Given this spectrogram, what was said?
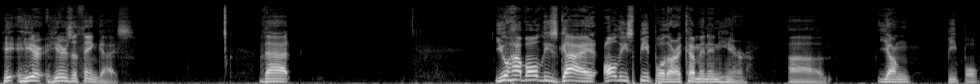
here here's the thing, guys. That you have all these guys, all these people that are coming in here, uh, young people,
